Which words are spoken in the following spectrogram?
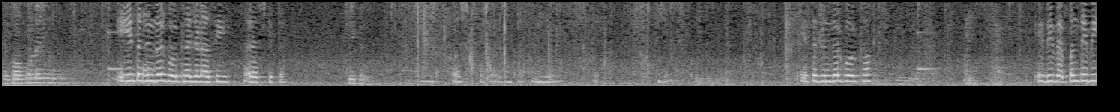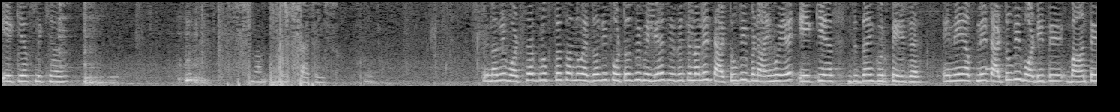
ये कौन कौन है जी? ਇਹ ਤਜਿੰਦਰ ਗੋਰਖਾ ਜਿਹੜਾ ਅਸੀਂ ਅਰੈਸਟ ਕੀਤਾ ठीक है फर्स्ट फोटो इज इम्पोर्टेंट ये जी ਇਹ ਤਜਿੰਦਰ ਗੋਰਖਾ ਇਹਦੇ ਵੈਪਨ ਤੇ ਵੀ AKF ਲਿਖਿਆ ਹੋਇਆ। ਤੇ ਇਹਨਾਂ ਦੇ WhatsApp ਗਰੁੱਪ ਤੋਂ ਸਾਨੂੰ ਇਦਾਂ ਦੀ ਫੋਟੋਜ਼ ਵੀ ਮਿਲੀਆਂ ਜਿਹਦੇ 'ਚ ਇਹਨਾਂ ਨੇ ਟੈਟੂ ਵੀ ਬਣਾਏ ਹੋਏ ਆ AKF ਜਿੱਦਾਂ ਇਹ ਗੁਰਪੇਜ ਹੈ। ਇਹਨੇ ਆਪਣੇ ਟੈਟੂ ਵੀ ਬਾਡੀ ਤੇ ਬਾਹ ਤੇ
